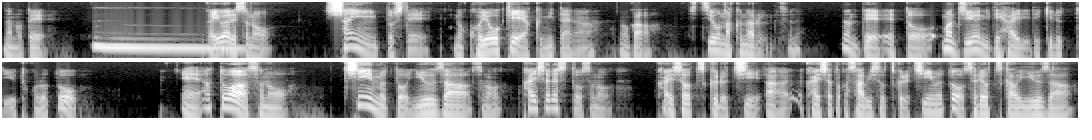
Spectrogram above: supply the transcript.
なので、うん。いわゆるその、社員としての雇用契約みたいなのが必要なくなるんですよね。なんで、えっと、まあ、自由に出入りできるっていうところと、えーあとは、その、チームとユーザー、その、会社ですと、その、会社を作るチあ、会社とかサービスを作るチームと、それを使うユーザー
